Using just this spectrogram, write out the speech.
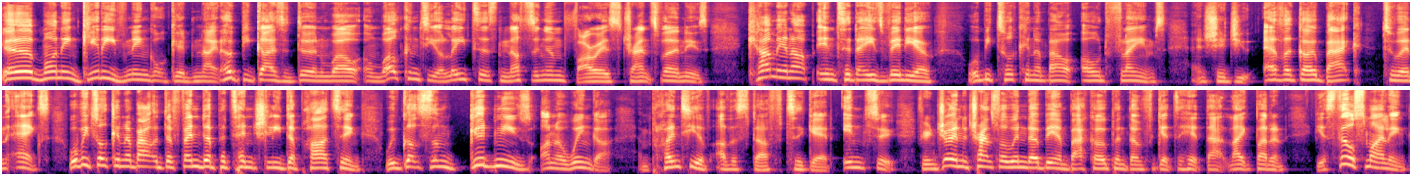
Good morning, good evening, or good night. Hope you guys are doing well, and welcome to your latest Nottingham Forest transfer news. Coming up in today's video, we'll be talking about old flames and should you ever go back to an ex. We'll be talking about a defender potentially departing. We've got some good news on a winger and plenty of other stuff to get into. If you're enjoying the transfer window being back open, don't forget to hit that like button. If you're still smiling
